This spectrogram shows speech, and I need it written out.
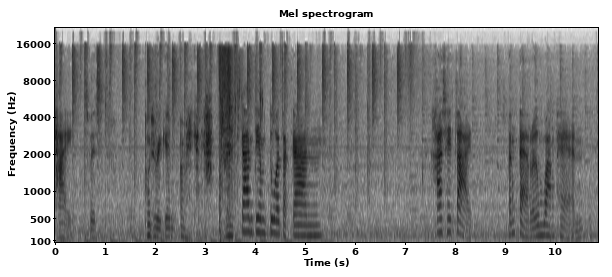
ไทยสวิสพอร์ตริกันอเมริกันค่ะ การเตรียมตัวจากการค่าใช้จ่ายตั้งแต่เริ่มวางแผน โอ้โห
